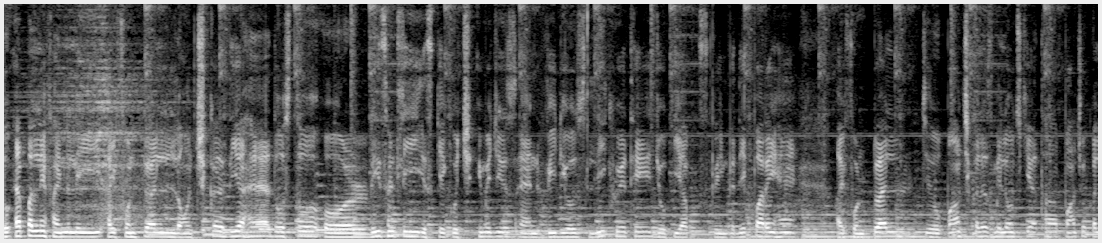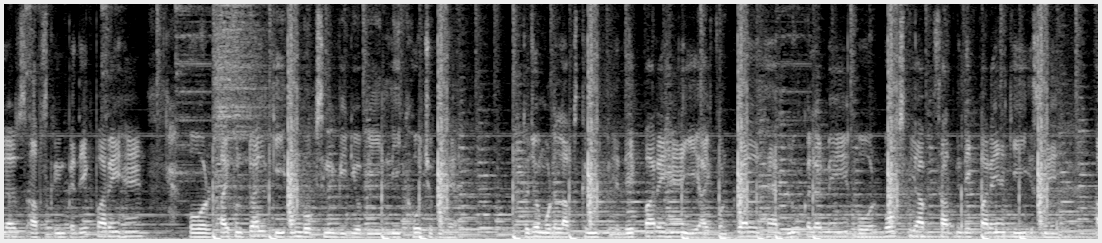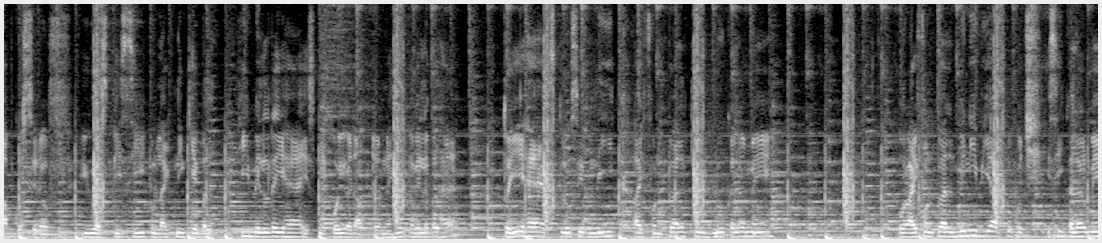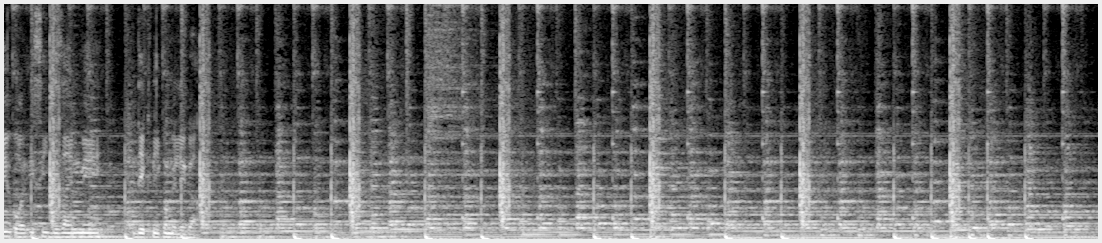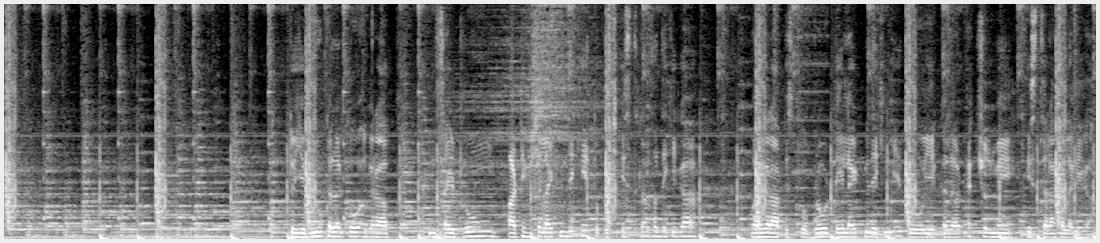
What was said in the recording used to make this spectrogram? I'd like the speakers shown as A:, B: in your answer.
A: तो एप्पल ने finally iPhone 12 launch कर दिया है दोस्तों, और रिसेंटली इसके कुछ इमेजेस एंड वीडियोस लीक हुए थे, जो कि आप स्क्रीन पे देख पा रहे हैं। आईफोन 12 जो पाँच कलर्स में लॉन्च किया था, पाँचों कलर्स आप स्क्रीन पे देख पा रहे हैं, और आईफोन 12 की अनबॉक्सिंग वीडियो भी लीक हो चुकी है। तो जो मॉडल आप स्क्रीन पे देख पा रहे हैं, ये आईफोन 12 है ब्लू कलर में, और बॉक्स भी आप साथ में देख पा रहे हैं कि इसमें आपको सिर्फ़ U S C to lightning cable ही मिल रही है। इसमें कोई अडाप्टर नहीं अवेलेबल है। तो ये है एक्सक्लूसिव लीक आईफोन 12 की ब्लू कलर में। और आईफोन 12 मिनी भी आपको कुछ इसी कलर में और इसी डिज़ाइन में देखने को मिलेगा। तो ये ब्लू कलर को अगर आप इनसाइड रूम आर्टिफिशियल लाइट में देखें तो कुछ इस तरह सा दिखेगा। और अगर आप इसको ब्रॉड डे लाइट में देखेंगे तो ये कलर एक्चुअल में इस तरह का लगेगा।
